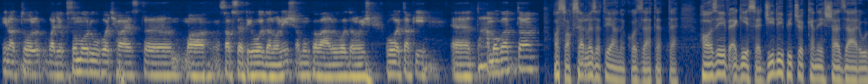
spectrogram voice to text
Én attól vagyok szomorú, hogyha ezt eh, a szakszereti oldalon is, a munkavállaló oldalon is volt, aki eh, támogatta. A szakszervezeti elnök hozzátette, ha az év egész egy GDP csökkenéssel zárul,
